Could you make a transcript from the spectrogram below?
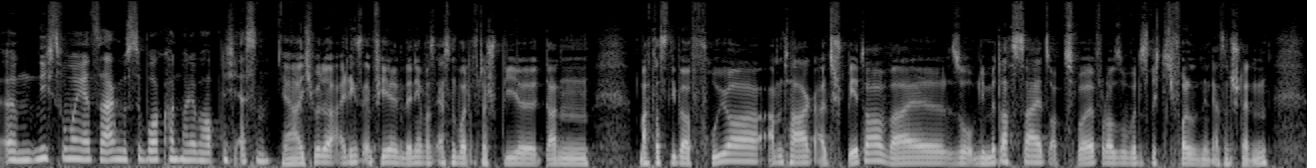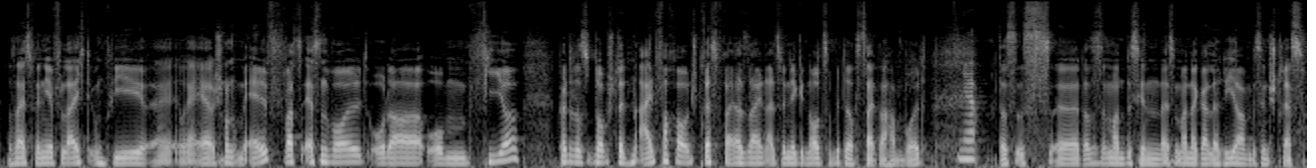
ähm, nichts, wo man jetzt sagen müsste, boah, konnte man überhaupt nicht essen. Ja, ich würde allerdings empfehlen, wenn ihr was essen wollt auf das Spiel, dann macht das lieber früher am Tag als später, weil so um die Mittagszeit, so ab 12 oder so, wird es richtig voll in den Essenständen. Das heißt, wenn ihr vielleicht irgendwie äh, schon um 11 was essen wollt oder um 4, könnte das unter Umständen einfacher und stressfreier sein, als wenn ihr genau zur Mittagszeit da haben wollt. Ja. Das ist, äh, das ist immer ein bisschen, da ist immer in der Galeria ein bisschen Stress.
